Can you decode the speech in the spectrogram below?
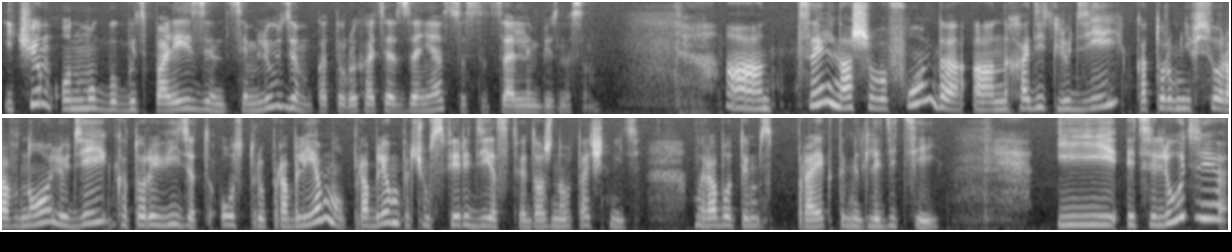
и чем он мог бы быть полезен тем людям, которые хотят заняться социальным бизнесом? А, цель нашего фонда а, – находить людей, которым не все равно, людей, которые видят острую проблему, проблему причем в сфере детства, должна уточнить. Мы работаем с проектами для детей. И эти люди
